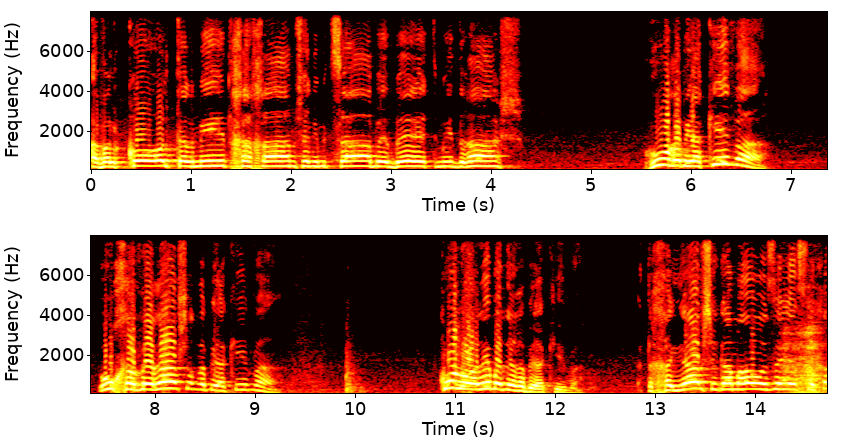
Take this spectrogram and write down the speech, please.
אבל כל תלמיד חכם שנמצא בבית מדרש הוא רבי עקיבא, הוא חבריו של רבי עקיבא. כולו אליבא דרבי עקיבא. אתה חייב שגם האור הזה יהיה אצלך.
